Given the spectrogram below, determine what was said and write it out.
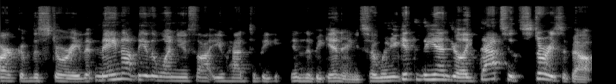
arc of the story that may not be the one you thought you had to be in the beginning. So when you get to the end, you're like, that's what the story's about.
